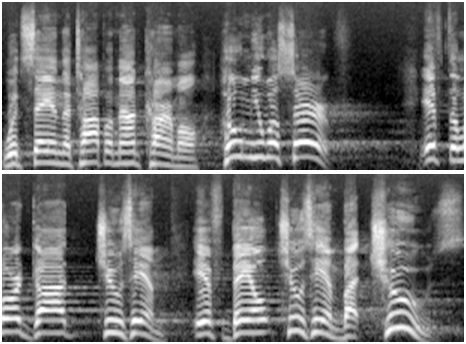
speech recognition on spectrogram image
would say in the top of Mount Carmel, whom you will serve. If the Lord God, choose him. If Baal, choose him. But choose.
